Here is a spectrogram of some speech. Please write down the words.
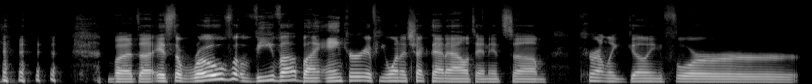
but uh, it's the Roav Viva by Anker. If you want to check that out, and it's um, currently going for.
